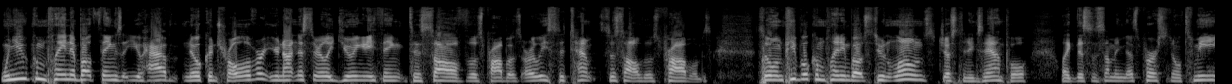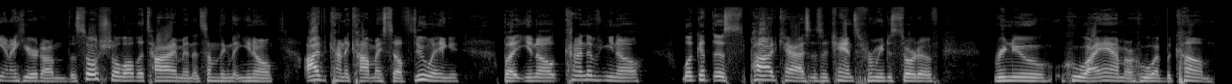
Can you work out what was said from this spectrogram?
when you complain about things that you have no control over, you're not necessarily doing anything to solve those problems, or at least attempt to solve those problems. So when people complaining about student loans, just an example, like this is something that's personal to me, and I hear it on the social all the time, and it's something that, you know, I've kind of caught myself doing. But, you know, kind of, you know, look at this podcast as a chance for me to sort of renew who I am or who I've become.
